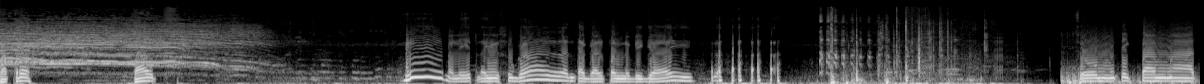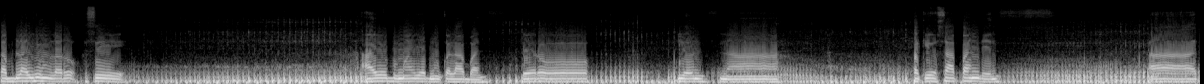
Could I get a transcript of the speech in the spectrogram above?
Quatro. Out. Eh, maliit lang yung sugal. Ang tagal pang nabigay. so, muntik pang matabla yung laro kasi ayaw bumayad ng kalaban. Pero, yun, na pakiusapan din. At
